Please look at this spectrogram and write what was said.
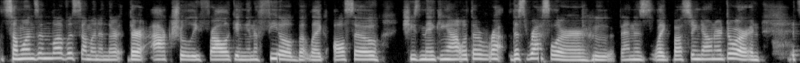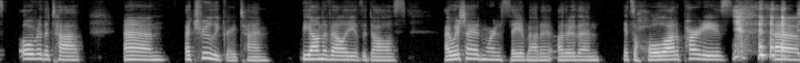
someone's in love with someone and they're they're actually frolicking in a field but like also she's making out with a this wrestler who then is like busting down her door and it's over the top. Um a truly great time. Beyond the valley of the dolls. I wish i had more to say about it other than it's a whole lot of parties. Um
